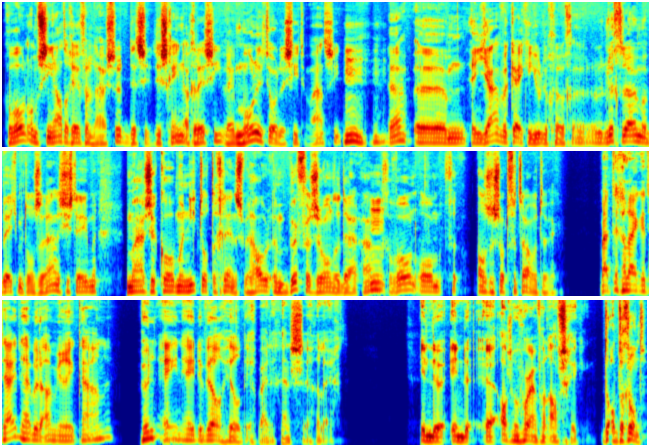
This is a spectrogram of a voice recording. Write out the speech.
Gewoon om signaal te geven, luister, dit is, dit is geen agressie. Wij monitoren de situatie. Mm Ja, um, en ja, we kijken in jullie luchtruim een beetje met onze radarsystemen. Maar ze komen niet tot de grens. We houden een bufferzone daaraan. Mm. Gewoon om als een soort vertrouwen te wekken. Maar tegelijkertijd hebben de Amerikanen hun eenheden wel heel dicht bij de grens uh, gelegd. In de, in de, uh, als een vorm van afschrikking. De, op de grond.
